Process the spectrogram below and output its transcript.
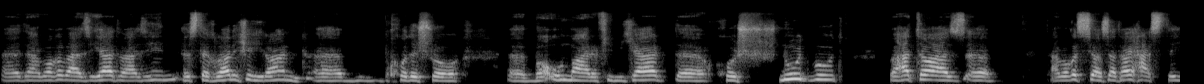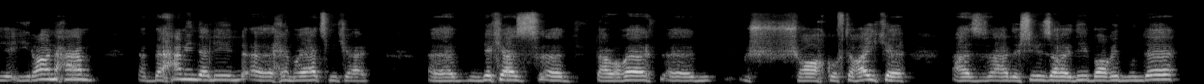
در واقع وضعیت و از این استقلالی که ایران خودش رو با اون معرفی می‌کرد خوشنود بود و حتی از در واقع سیاست های هسته ایران هم به همین دلیل حمایت می‌کرد. یکی از در واقع شاه گفته هایی که از اردشیر زاهدی باقی مونده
